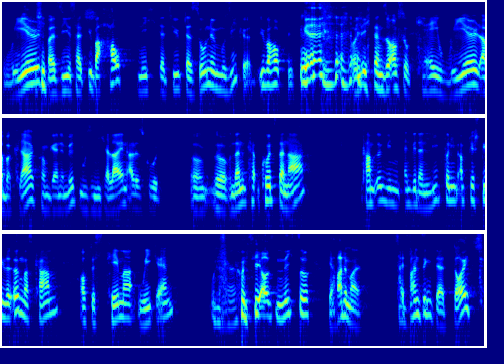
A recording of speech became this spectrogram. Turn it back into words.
weird, weil sie ist halt überhaupt nicht der Typ, der so eine Musik hört. Überhaupt nicht. Und ich dann so auch so, okay, weird, aber klar, komm gerne mit, muss ich nicht allein, alles gut. Und, so, und dann kurz danach kam irgendwie entweder ein Lied von ihm abgespielt oder irgendwas kam auf das Thema Weekend und, Ja. und sie aus dem Nichts so, ja, warte mal, seit wann singt der Deutsch?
